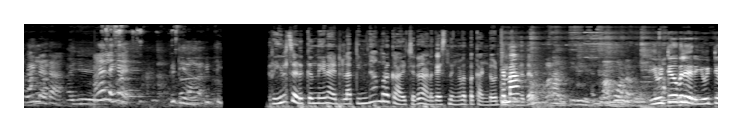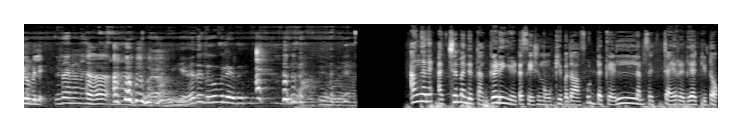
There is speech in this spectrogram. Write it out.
അറിയില്ല റീൽസ് എടുക്കുന്നതിനായിട്ടുള്ള പിന്നാമ്പുറ കാഴ്ചകളാണ് ഗൈസ് നിങ്ങളിപ്പോൾ കണ്ടുകൊണ്ടിരിക്കുന്നത്. യൂട്യൂബിൽ വരും യൂട്യൂബിൽ ഏത് ട്യൂബിലേത് അങ്ങനെ അച്ഛമ്മന്റെ തగ్గടിയും കേട്ട ശേഷം നോക്കിയപ്പോൾ ആ ഫുഡൊക്കെ എല്ലാം സെറ്റായി റെഡിയാക്കിട്ടോ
